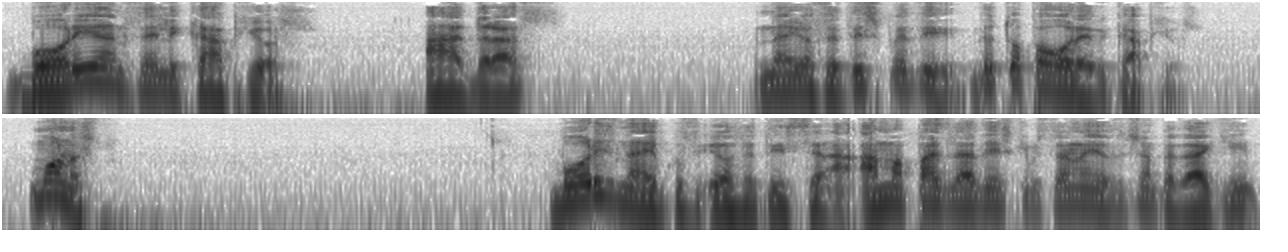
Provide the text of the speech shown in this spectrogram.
μπορεί αν θέλει κάποιος άντρας να υιοθετήσει παιδί. Δεν το απαγορεύει κάποιος. Μόνος του. Μπορείς να υιοθετήσεις ένα. Άμα πας δηλαδή σκεφτείς να υιοθετήσεις ένα παιδάκι.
